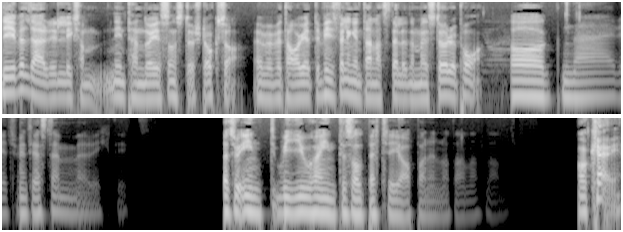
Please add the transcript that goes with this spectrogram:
Det är väl där liksom Nintendo är som störst också, överhuvudtaget. Det finns väl inget annat ställe de är större på. Och nej, det tror inte jag stämmer. Jag tror inte, Wii U har inte sålt bättre i Japan än något annat. Okej.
